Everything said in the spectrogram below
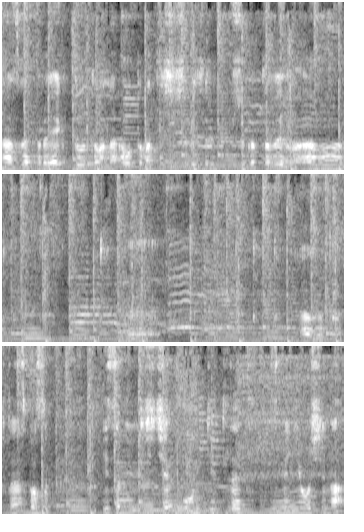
nazwę projektu, to ona automatycznie się będzie przygotowywała. Yy, Nazwę to w ten sposób. I sami widzicie Untitled zmieniło się na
